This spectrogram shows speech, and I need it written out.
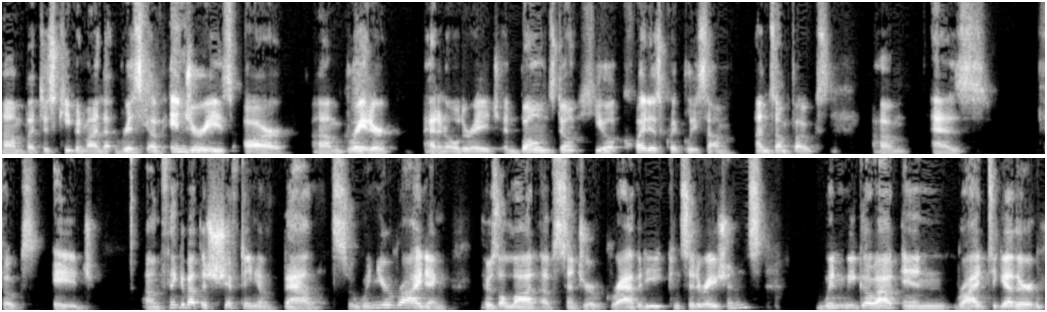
um, but just keep in mind that risk of injuries are um, greater at an older age, and bones don't heal quite as quickly some on some folks um, as folks age. Um, think about the shifting of balance. So when you're riding, there's a lot of center of gravity considerations when we go out and ride together,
